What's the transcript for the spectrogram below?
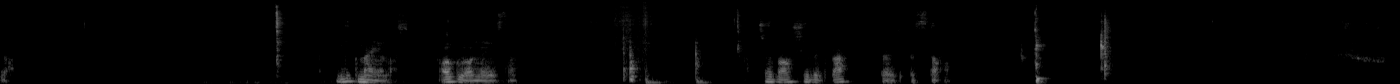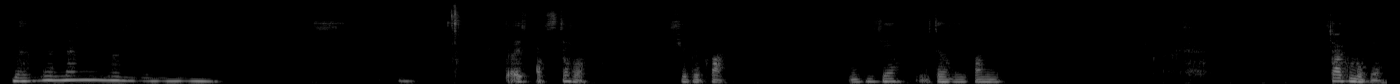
No. Ma nas. Oglądny jestem. Trzeba o siebie dbać. To jest podstawa. To jest podstawa. O siebie dbać. Widzicie? Widzowie pani. Tak mówię.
